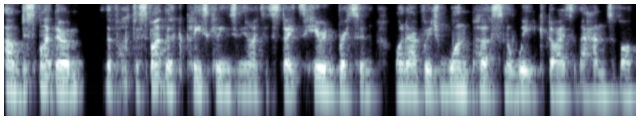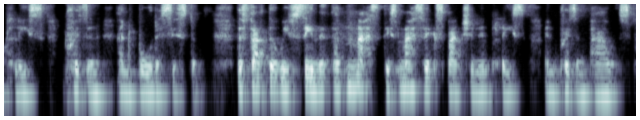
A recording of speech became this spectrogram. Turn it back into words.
um, despite their the, despite the police killings in the United States, here in Britain, on average, one person a week dies at the hands of our police, prison, and border system. The fact that we've seen mass, this massive expansion in police and prison powers,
